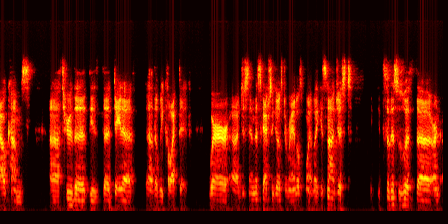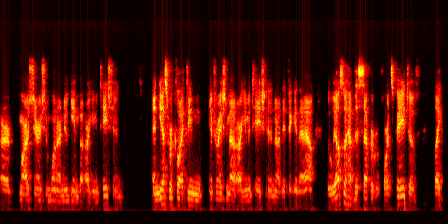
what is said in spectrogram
outcomes uh, through the, the, the data that we collected. Where just and this actually goes to Randall's point. Like, it's not just so this was with our, our Mars Generation One, our new game about argumentation and yes, we're collecting information about argumentation and are they figuring that out. But we also have this separate reports page of like,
